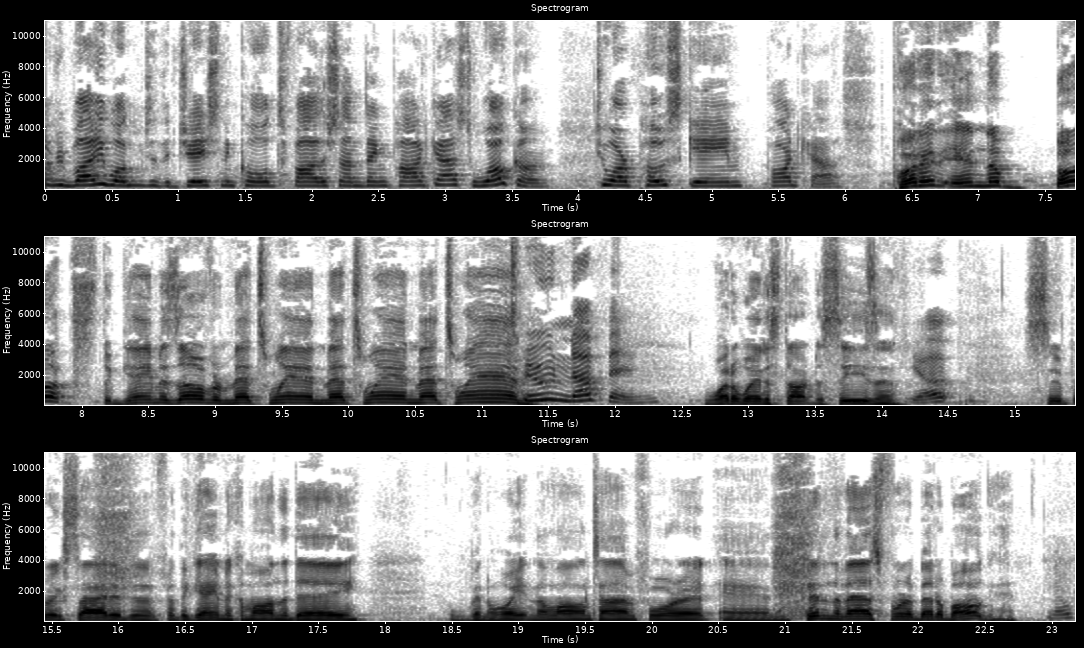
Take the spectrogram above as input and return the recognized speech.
everybody. Welcome to the Jason and Kole's Father Son Thing podcast. Welcome to our post game podcast. Put it in the books. The game is over. Mets win. Mets win. Mets win. Two nothing. What a way to start the season. Yep. Super excited to, for the game to come on today. We've been waiting a long time for it and couldn't have asked for a better ball game. Nope.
